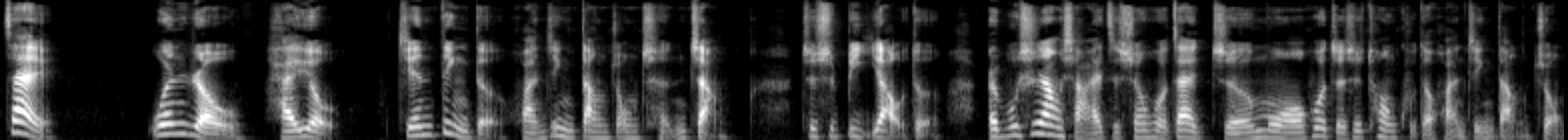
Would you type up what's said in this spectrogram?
在温柔还有坚定的环境当中成长，这是必要的，而不是让小孩子生活在折磨或者是痛苦的环境当中。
